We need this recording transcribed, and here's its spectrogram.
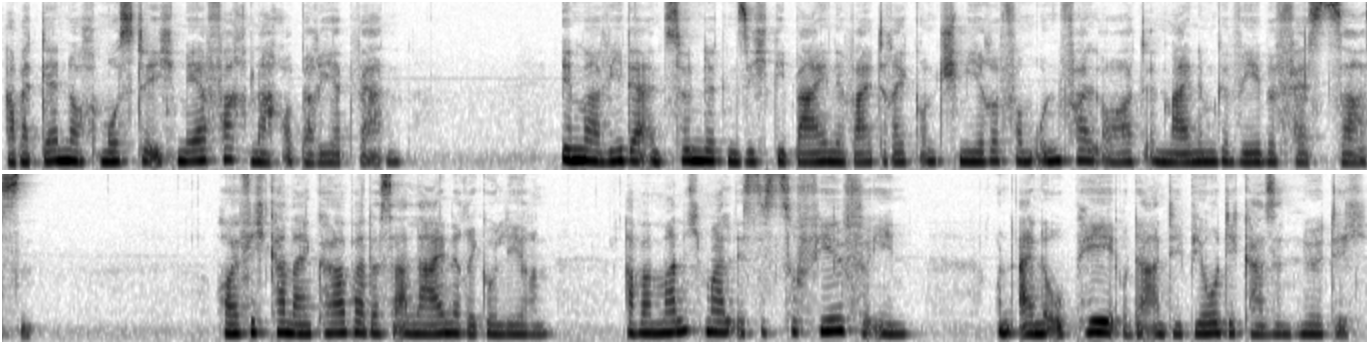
aber dennoch musste ich mehrfach nachoperiert werden. Immer wieder entzündeten sich die Beine, weil Dreck und Schmiere vom Unfallort in meinem Gewebe festsaßen. Häufig kann ein Körper das alleine regulieren, aber manchmal ist es zu viel für ihn und eine OP oder Antibiotika sind nötig.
